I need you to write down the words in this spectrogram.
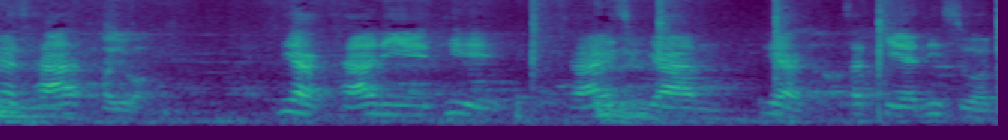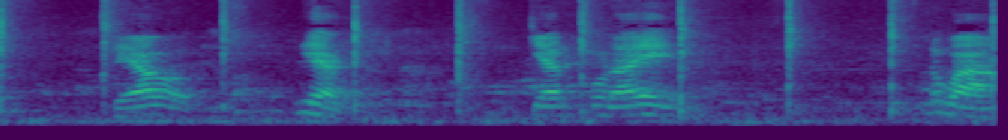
มื่อสถาประโยชน์เรียกสถานีที่ใช้สัญญาณเรียกชัดเจนที่สุด แล้วเรียกแกนโฟไลท์ระหว่าง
